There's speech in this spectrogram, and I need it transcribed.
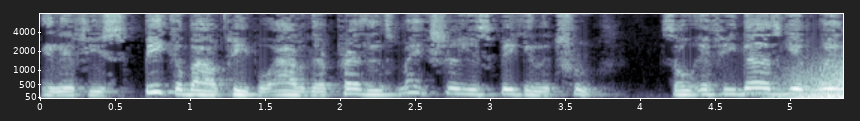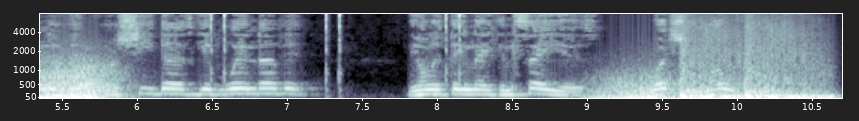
And if you speak about people out of their presence, make sure you're speaking the truth. So if he does get wind of it or she does get wind of it, the only thing they can say is, what's your motive?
